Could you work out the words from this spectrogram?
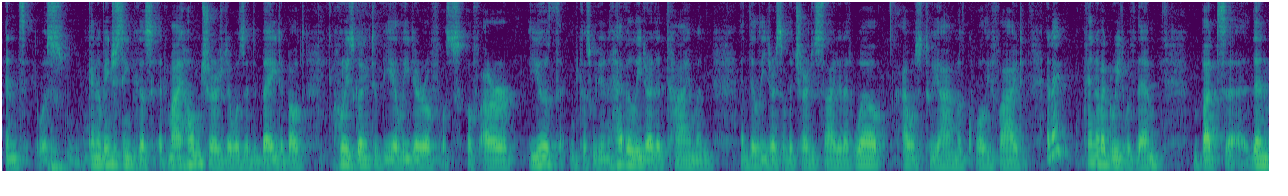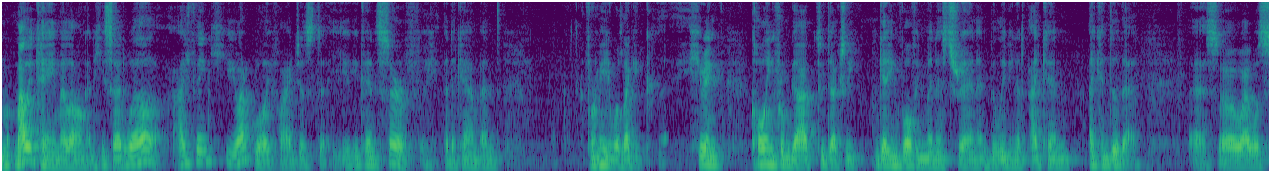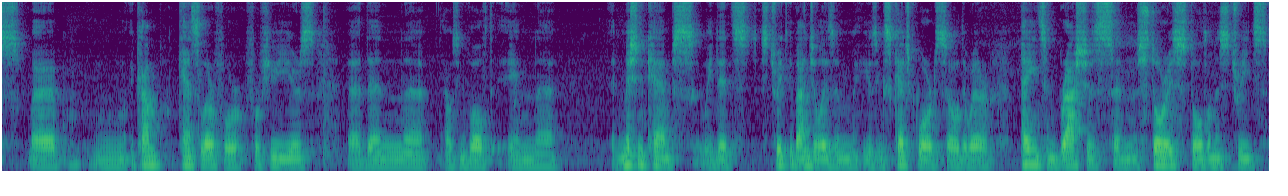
And it was kind of interesting because at my home church there was a debate about who is going to be a leader of, of our youth because we didn't have a leader at the time. And, and the leaders of the church decided that well i was too young not qualified. And i kind of agreed with them but uh, then maui came along and he said well i think you are qualified. Just uh, you, you can serve at the camp. And for me it was like hearing calling from god to actually get involved in ministry and, and believing that i can i can do that. Uh, so i was uh, a camp counselor for, for a few years. Uh, then uh, i was involved in, mission camps. We did street evangelism using sketchboards. So there were paints and brushes and stories told on the streets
